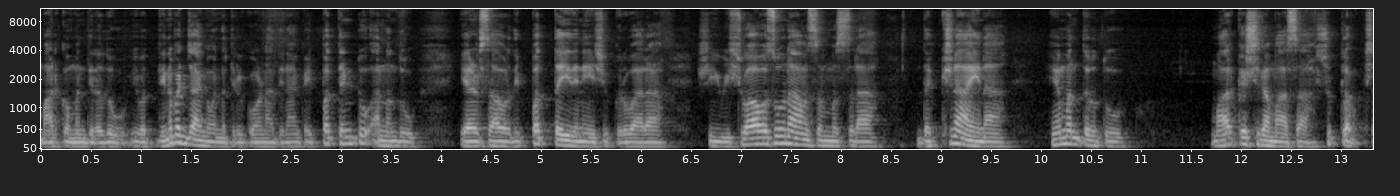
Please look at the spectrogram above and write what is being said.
ಮಾಡ್ಕೊಂಬಂದಿರೋದು. ಇವತ್ತು ದಿನಪಂಚಾಂಗವನ್ನು ತಿಳ್ಕೋಣ ದಿನಾಂಕ ಇಪ್ಪತ್ತೆಂಟು ಹನ್ನೊಂದು ಎರಡು ಸಾವಿರದ ಇಪ್ಪತ್ತೈದನೇ ಶುಕ್ರವಾರ. ಶ್ರೀ ವಿಶ್ವಾವಸು ನಾಮ ಸಂವತ್ಸರ ದಕ್ಷಿಣಾಯನ ಹೇಮಂತ ಋತು ಮಾರ್ಗಶಿರ ಮಾಸ ಶುಕ್ಲಪಕ್ಷ.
